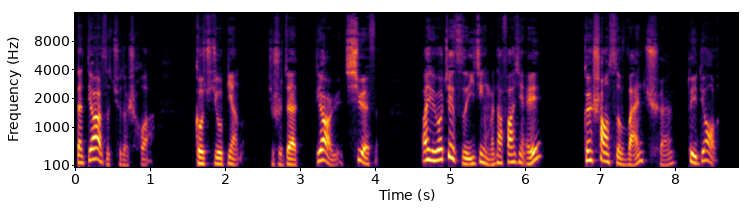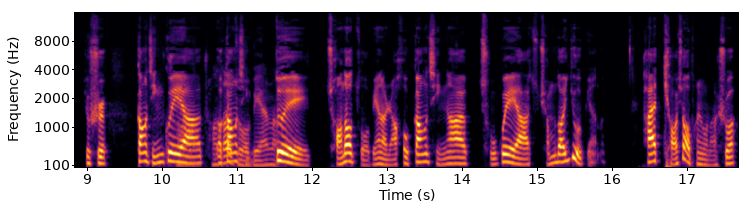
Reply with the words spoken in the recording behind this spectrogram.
但第二次去的时候啊，格局就变了，就是在第二月七月份，而且说这次一进门，他发现，哎，跟上次完全对调了，就是。钢琴柜啊，床到左边了对，床到左边了，然后钢琴啊、橱柜啊，全部到右边了。他还调笑朋友呢，说：“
